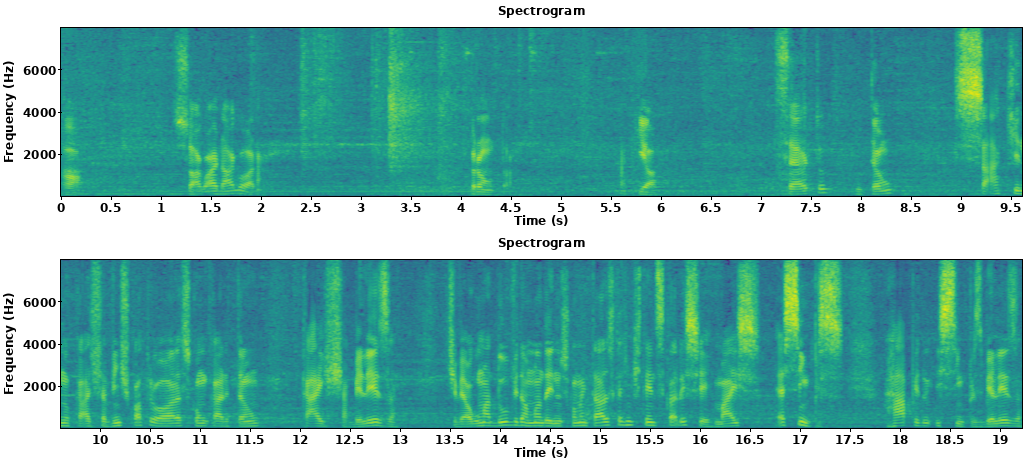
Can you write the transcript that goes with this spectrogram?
Ó, só aguardar agora. Pronto, ó. Aqui, ó certo? Então, saque no caixa 24 horas com o cartão caixa, beleza? Tiver alguma dúvida, manda aí nos comentários que a gente tenta esclarecer. Mas é simples, rápido e simples, beleza?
